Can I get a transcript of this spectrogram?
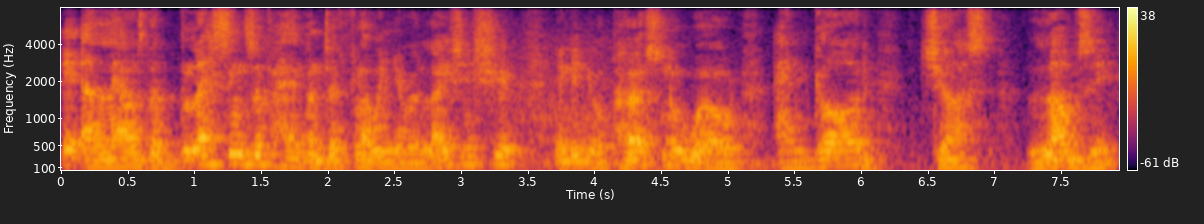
It allows the blessings of heaven to flow in your relationship and in your personal world, and God just loves it.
